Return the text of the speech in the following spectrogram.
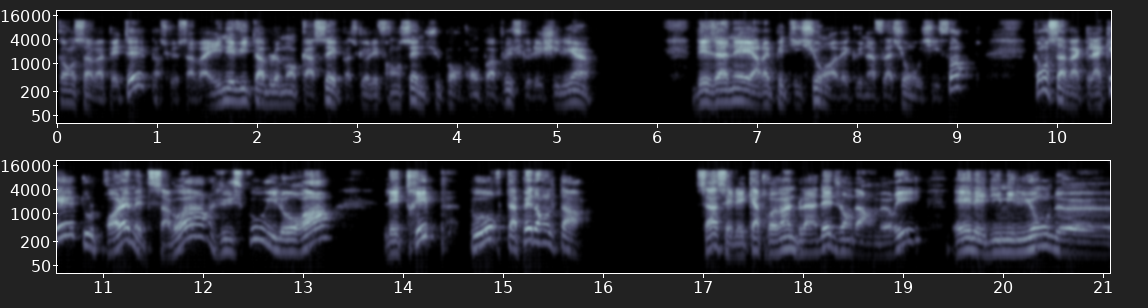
quand ça va péter, parce que ça va inévitablement casser, parce que les Français ne supporteront pas plus que les Chiliens des années à répétition avec une inflation aussi forte, quand ça va claquer, tout le problème est de savoir jusqu'où il aura les tripes pour taper dans le tas. Ça, c'est les 80 blindés de gendarmerie et les 10 millions de,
